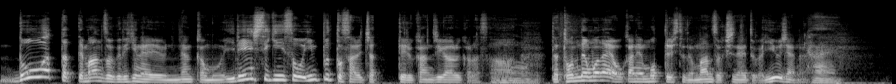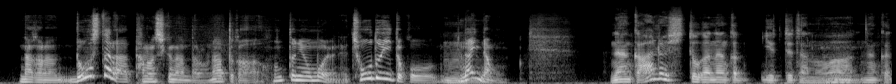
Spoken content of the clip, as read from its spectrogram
どうあったって満足できないようになんかもう遺伝子的にそうインプットされちゃってる感じがあるからさ、うんだとんでもないお金持ってる人でも満足しないとか言うじゃない。はい。だから、どうしたら楽しくなんだろうなとか、本当に思うよね。ちょうどいいとこ、ないんだもん。なんかある人がなんか言ってたのは、なんか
